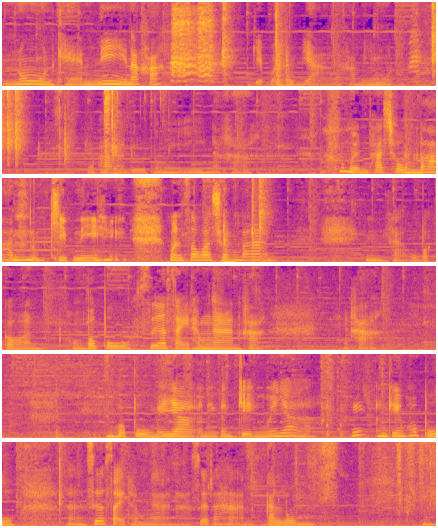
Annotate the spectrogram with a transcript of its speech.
นนู่นแขนนี่นะคะ เก็บไว้ทุกอย่างนะคะมีหมด เดี๋ยวพามาดูตรงนี้อีกนะคะ เหมือนพาชมบ้านคลิปนี้ เหมือนสวาชมบ้านนี่ค่ะ อุปกรณ์ของพ่อปู่เสื้อใส่ทำงานค่ะนะคะของพ่อปู่ไม่ยาก อันนี้กางเกงไม่ยากเฮ้ยกางเกงพ่อปู่เสื้อใส่ทำงานค่ะเสื้อทหารกันลมอืม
